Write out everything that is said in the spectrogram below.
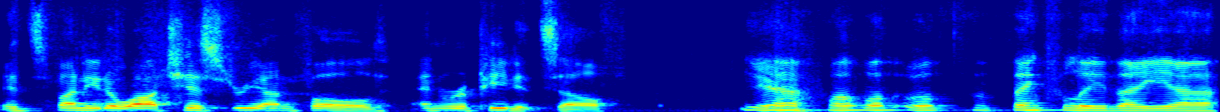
It's funny to watch history unfold and repeat itself. Yeah, well, well, well thankfully they uh,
